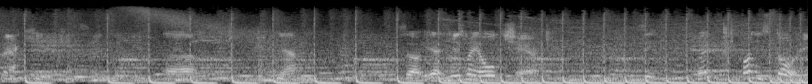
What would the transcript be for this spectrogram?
back here, you can't see it. Uh, yeah. So yeah, here's my old chair. See, funny story,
